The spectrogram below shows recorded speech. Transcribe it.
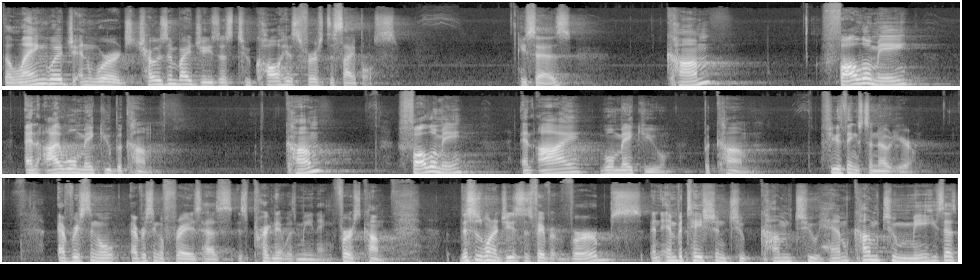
the language and words chosen by Jesus to call his first disciples. He says, Come, follow me, and I will make you become. Come, follow me, and I will make you become. A few things to note here. Every single, every single phrase has, is pregnant with meaning. First, come. This is one of Jesus' favorite verbs, an invitation to come to him. Come to me, he says.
